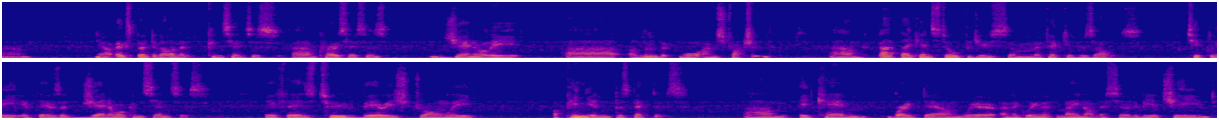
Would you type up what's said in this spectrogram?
Um, now, expert development consensus um, processes generally are a little bit more unstructured, um, but they can still produce some effective results, particularly if there's a general consensus. If there's two very strongly opinion perspectives, um, it can break down where an agreement may not necessarily be achieved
